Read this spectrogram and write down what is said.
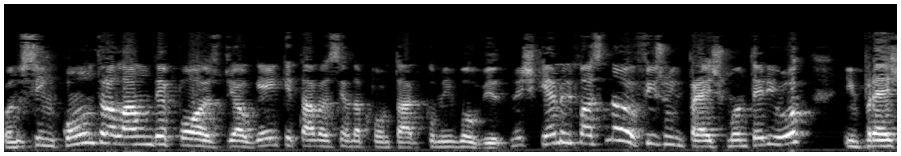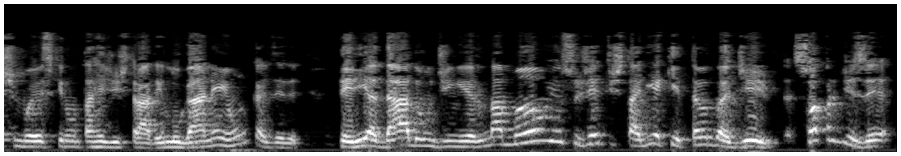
Quando se encontra lá um depósito de alguém que estava sendo apontado como envolvido no esquema, ele fala assim: não, eu fiz um empréstimo anterior, empréstimo esse que não está registrado em lugar nenhum, quer dizer, teria dado um dinheiro na mão e o sujeito estaria quitando a dívida. Só para dizer,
